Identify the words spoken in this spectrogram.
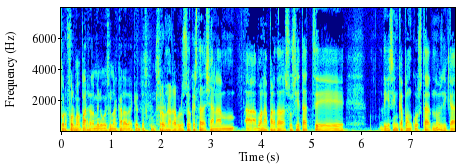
Però forma part realment o és una cara d'aquest desconcert. Però una revolució que està deixant a, a bona part de la societat eh, diguéssim, cap a un costat, no? És dir, que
